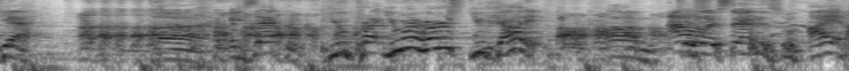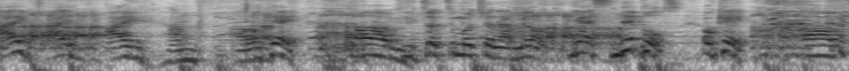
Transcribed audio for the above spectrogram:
Yeah. Uh, exactly. You pra- you rehearsed. You got it. Um. I don't understand this one. I I I I I'm okay. Um. You took too much of that milk. Yes, nipples. Okay. Um.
